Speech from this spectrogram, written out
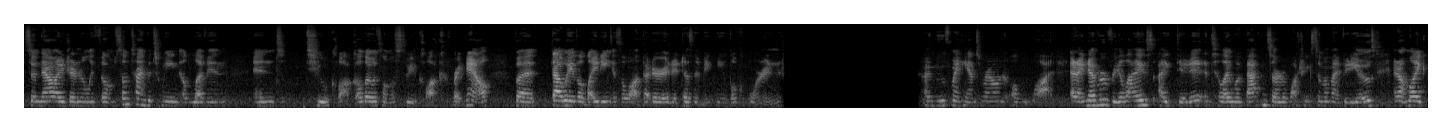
So now I generally film sometime between 11 and 2 o'clock, although it's almost 3 o'clock right now. But that way the lighting is a lot better and it doesn't make me look orange. I move my hands around a lot. And I never realized I did it until I went back and started watching some of my videos. And I'm like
